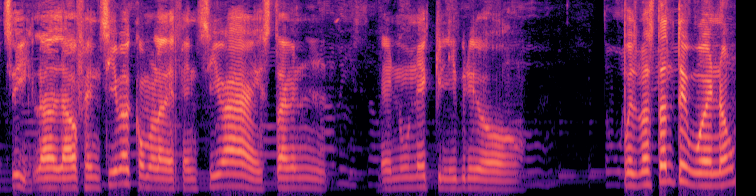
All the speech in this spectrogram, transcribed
Sí, la, ofensiva como la defensiva están en un equilibrio pues bastante bueno.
